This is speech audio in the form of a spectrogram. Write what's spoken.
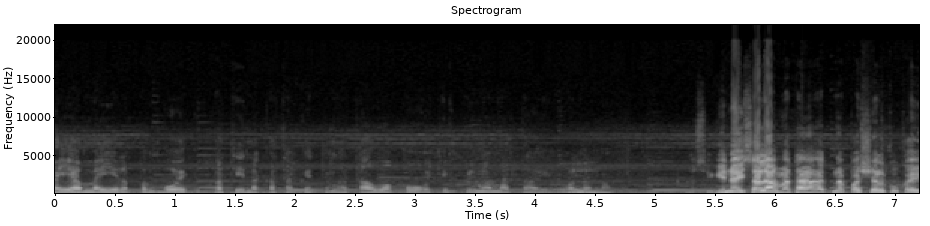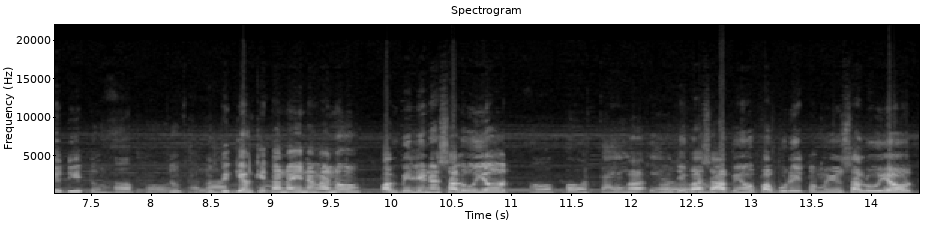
Kaya mahirap ang buhay ko kasi nakasakit yung asawa ko. Siyempre namatay. Wala na. Sige na, salamat ha at napasyal ko kayo dito. Opo, No? salamat. Bigyan kita na ng ano, pambili ng saluyot. Opo, thank Pa, you. oh, di ba sabi mo, paborito mo yung saluyot.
